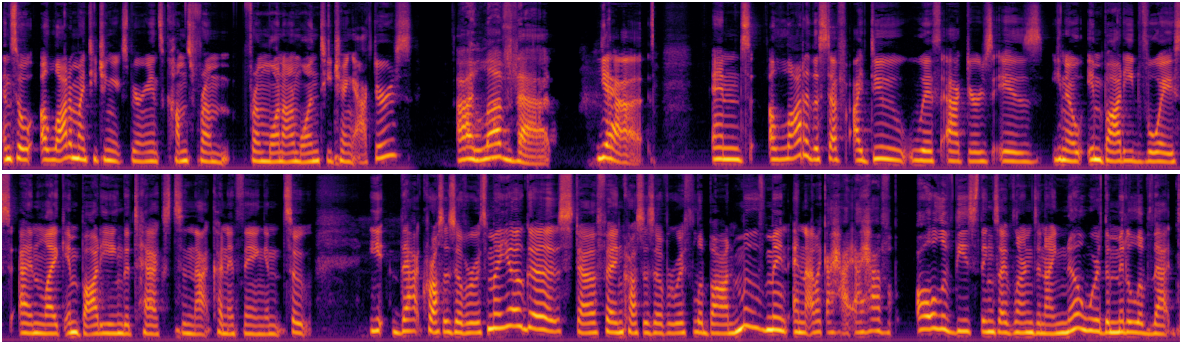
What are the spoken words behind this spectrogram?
And so a lot of my teaching experience comes from from one-on-one teaching actors. I love that. Yeah. And a lot of the stuff i do with actors is you know embodied voice and like embodying the texts and that kind of thing. And so that crosses over with my yoga stuff and crosses over with Laban movement. And I like I, I have all of these things I've learned, and I know where the middle of that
